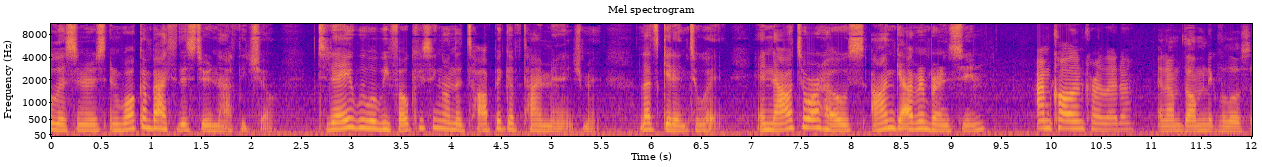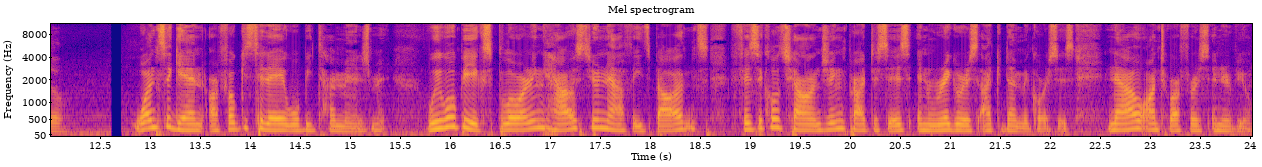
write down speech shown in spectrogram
listeners, and welcome back to the Student Athlete Show. Today, we will be focusing on the topic of time management. Let's get into it. And now to our hosts. I'm Gavin Bernstein. I'm Colin Carletta. And I'm Dominic Veloso. Once again, our focus today will be time management. We will be exploring how student athletes balance physical challenging practices and rigorous academic courses. Now, on to our first interview.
